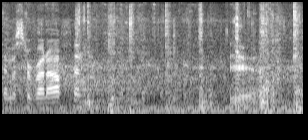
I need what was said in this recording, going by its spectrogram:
They must have run off then? Yeah.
